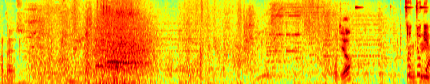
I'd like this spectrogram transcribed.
어 디야? 저쪽이야.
